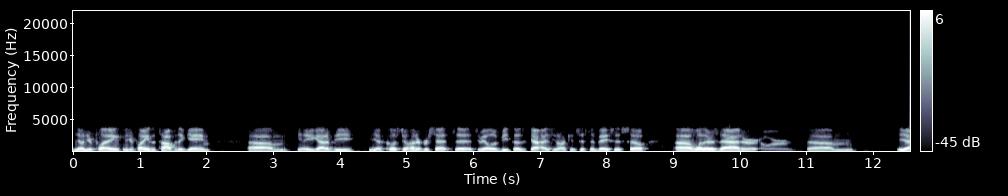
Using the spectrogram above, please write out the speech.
you know, when you're playing when you're playing at the top of the game, um, you know, you got to be you know, close to 100% to to be able to beat those guys, you know, on a consistent basis. So uh, whether it's that or or um, yeah,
